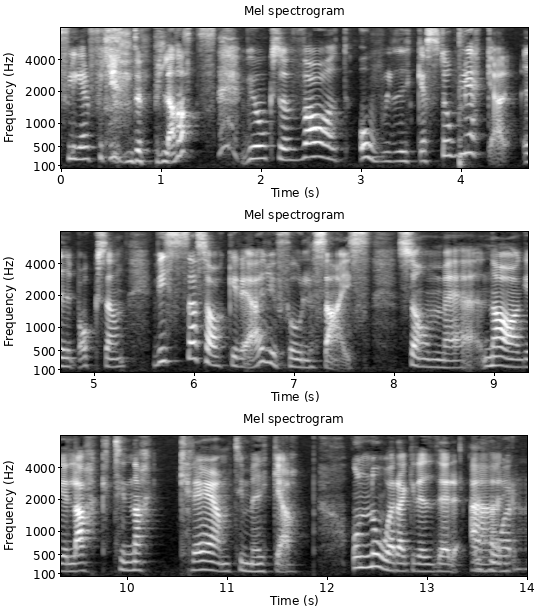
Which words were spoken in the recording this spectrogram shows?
fler fick inte plats. Vi har också valt olika storlekar i boxen. Vissa saker är ju full size, som eh, nagellack till nackkräm till makeup. Och några grejer är... hår.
